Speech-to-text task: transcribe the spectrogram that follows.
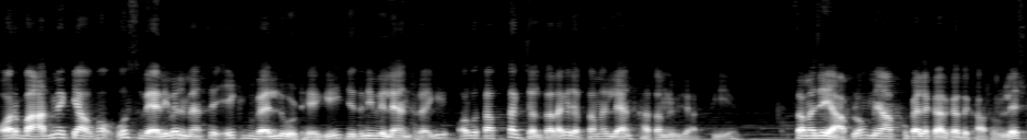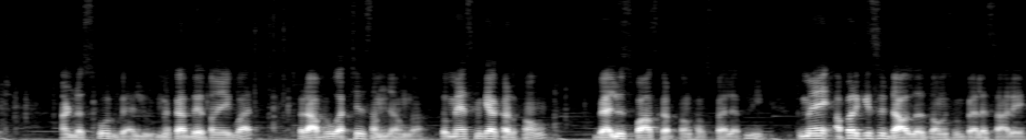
और बाद में क्या होगा, उस वेरिएबल में से एक वैल्यू उठेगी, जितनी भी लेंथ रहेगी, और वो तब तक चलता रहेगा जब तक हमारी लेंथ खत्म नहीं हो जाती है। समझिए आप लोग, मैं आपको पहले करके दिखाता हूँ लिस्ट अंडर वैल्यू मैं कर देता हूँ एक बार, फिर आप लोग अच्छे से समझाऊँगा। तो मैं इसमें क्या करता हूँ वैल्यूज़ पास करता हूँ सबसे पहले अपनी। तो मैं अपर केसेस डाल देता हूँ इसमें पहले सारे।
